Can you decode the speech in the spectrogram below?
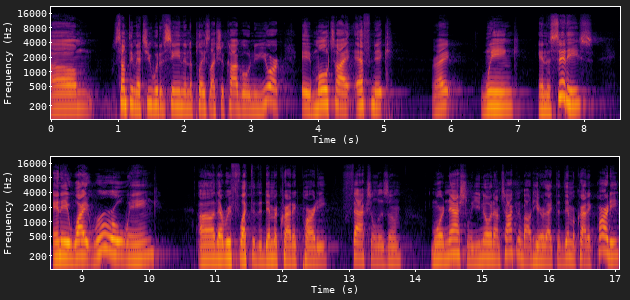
um, something that you would have seen in a place like Chicago or New York, a multi ethnic right, wing in the cities, and a white rural wing uh, that reflected the Democratic Party factionalism more nationally. You know what I'm talking about here, like the Democratic Party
